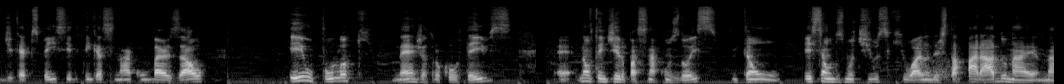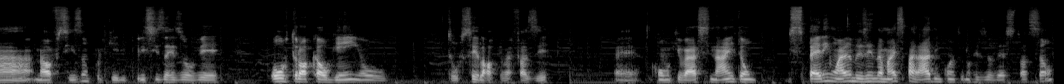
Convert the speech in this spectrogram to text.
de cap space. Ele tem que assinar com o Barzal e o Pullock, né? Já trocou o Taves. É, não tem dinheiro para assinar com os dois. Então, esse é um dos motivos que o Islanders está parado na, na, na off-season, porque ele precisa resolver ou troca alguém, ou, ou sei lá o que vai fazer, é, como que vai assinar. Então, esperem o Islanders ainda mais parado enquanto não resolver a situação.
